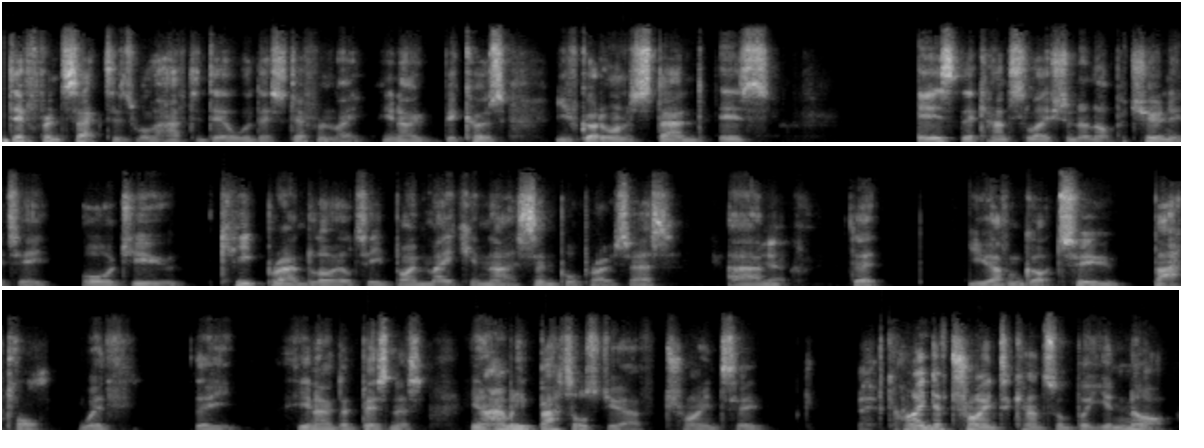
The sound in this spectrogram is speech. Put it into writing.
different sectors will have to deal with this differently you know because you've got to understand is is the cancellation an opportunity or do you keep brand loyalty by making that a simple process um, Yeah. that you haven't got to battle with the you know the business. You know how many battles do you have trying to kind of trying to cancel but you're not.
